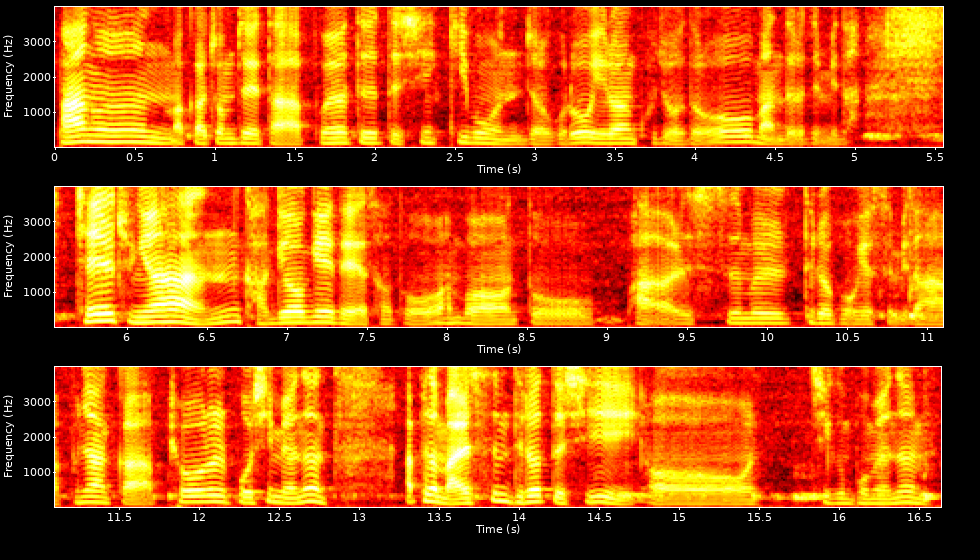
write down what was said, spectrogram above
방은 아까 좀 전에 다 보여드렸듯이 기본적으로 이런 구조로 만들어집니다. 제일 중요한 가격에 대해서도 한번 또 말씀을 드려보겠습니다. 분양가 표를 보시면은 앞에서 말씀드렸듯이 어 지금 보면은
